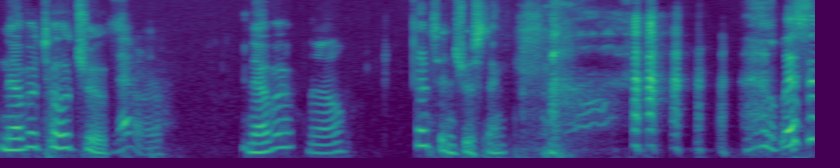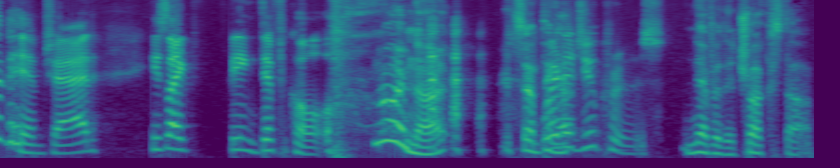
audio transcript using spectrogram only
Never. Tell the truth. Never. Never. No. That's interesting. Listen to him, Chad. He's like being difficult. No, I'm not. It's something. Where I- did you cruise? Never the truck stop.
